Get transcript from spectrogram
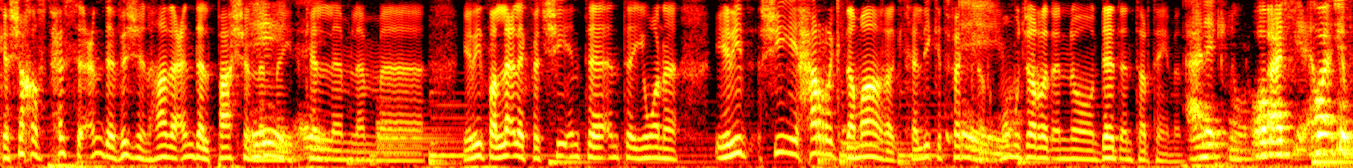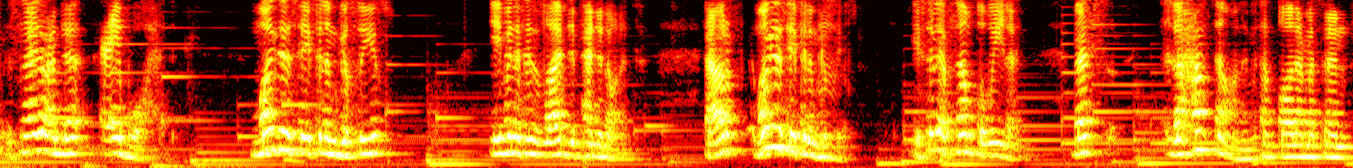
كشخص تحسه عنده فيجن هذا عنده الباشن إيه، لما إيه. يتكلم لما يريد يطلع لك فد شيء أنت أنت يوانا يريد شيء يحرك دماغك يخليك تفكر. إيه. مو مجرد إنه ديد انترتينمنت عليك نور. هو بعد في هو شوف سنايدر عنده عيب واحد. ما يقدر يسوي فيلم قصير even if his life depended on it. تعرف؟ ما يقدر يسوي فيلم قصير. يسوي أفلام طويلة. بس لاحظت أنا مثلا طالع مثلا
